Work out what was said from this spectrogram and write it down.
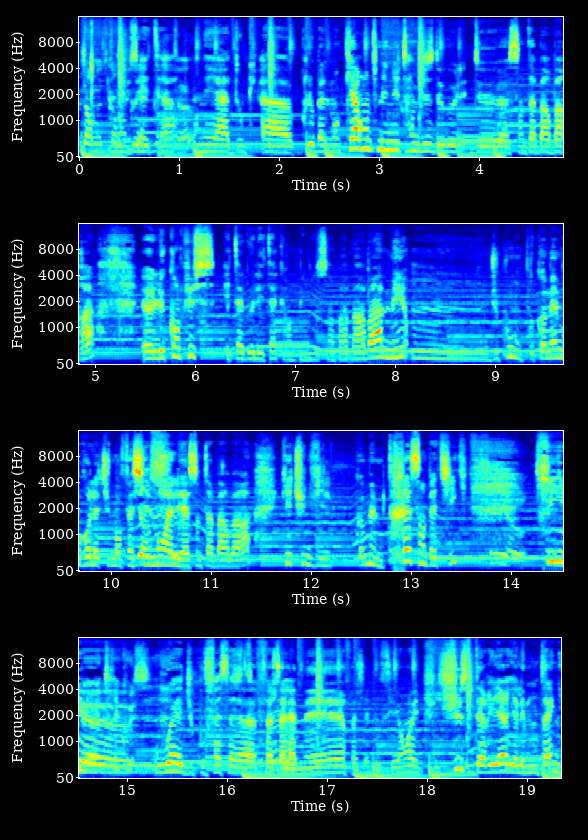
Genre notre On est à campus à Goleta. Goleta. On est à, donc, à globalement 40 minutes en bus de, Santa Barbara. Le campus est à Goleta, 40 minutes de Santa Barbara, mais on, du coup, on peut quand même relativement facilement aller à Santa Barbara, qui est une ville quand même très sympathique, qui, très, très cosy. ouais, du coup, face à, face à la mer, face à l'océan, et puis juste derrière, il y a les montagnes.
